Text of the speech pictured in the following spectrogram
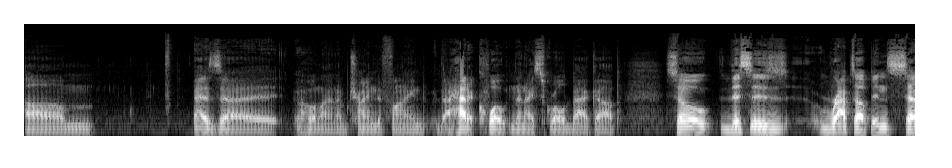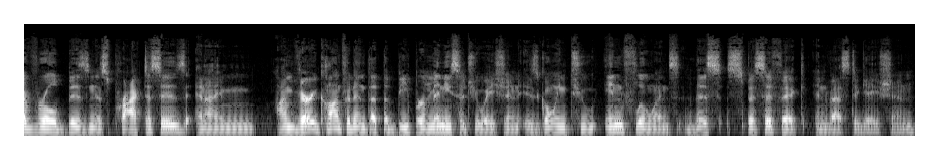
Um, as a, hold on, I'm trying to find. I had a quote and then I scrolled back up. So this is wrapped up in several business practices, and I'm I'm very confident that the Beeper Mini situation is going to influence this specific investigation.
